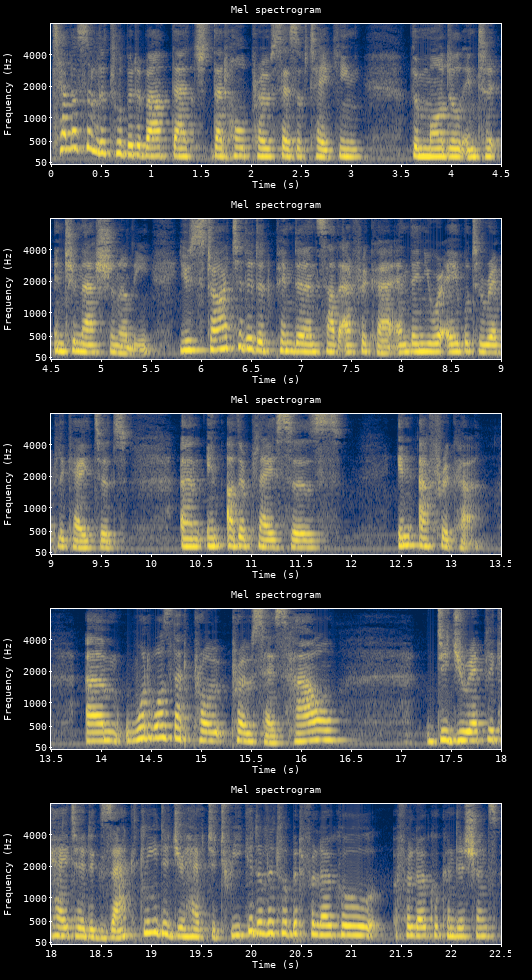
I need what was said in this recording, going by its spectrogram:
tell us a little bit about that that whole process of taking the model inter- internationally. You started it at Phinda in South Africa, and then you were able to replicate it um, in other places in Africa. Um, what was that pro- process? How did you replicate it exactly? Did you have to tweak it a little bit for local for local conditions?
